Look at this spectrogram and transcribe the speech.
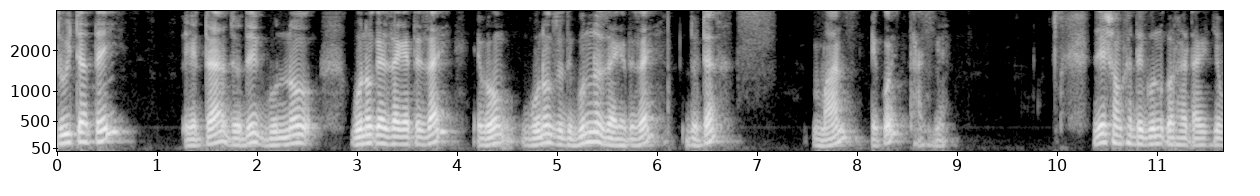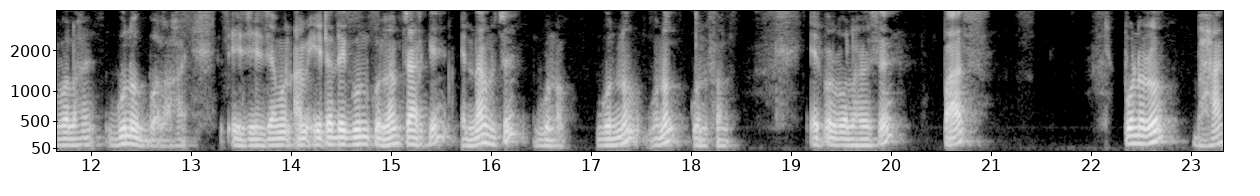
দুইটাতেই এটা যদি গুণ্য, গুণকের জায়গাতে যায় এবং গুণক যদি গুণ্য জায়গাতে যায়, দুইটার মান একই থাকবে। যে সংখ্যা দিয়ে গুণ করা হয় তাকে কি বলা হয়? গুণক বলা হয়। এই যে যেমন আমি এটা দিয়ে গুণ করলাম চারকে, এর নাম হচ্ছে গুণক। গুণ্য, গুণক, গুণফল। এরপর বলা হয়েছে পাঁচ, পনেরো ভাগ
